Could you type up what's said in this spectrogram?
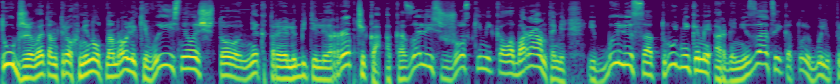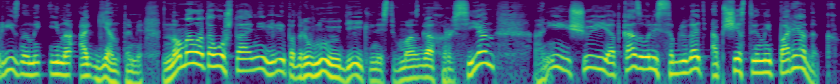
Тут же в этом трехминутном ролике выяснилось, что некоторые любители рэпчика оказались жесткими коллаборантами и были сотрудниками организаций, которые были признаны иноагентами. Но мало того, что они вели подрывную деятельность в мозгах россиян, они еще и отказывались соблюдать общественный порядок.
